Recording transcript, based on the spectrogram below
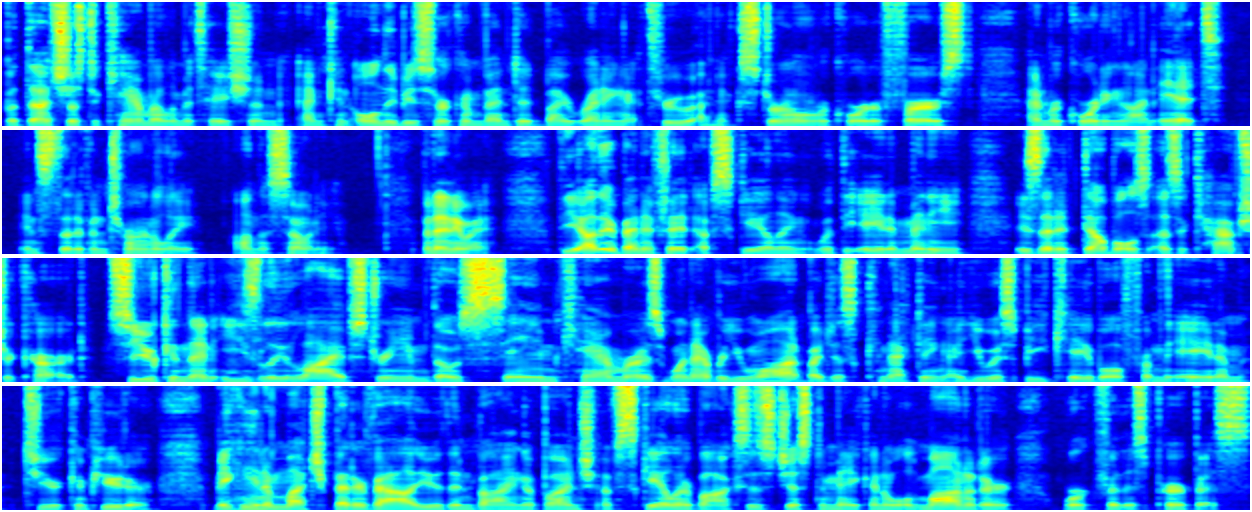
but that's that's just a camera limitation and can only be circumvented by running it through an external recorder first and recording on it instead of internally on the Sony. But anyway, the other benefit of scaling with the ATEM Mini is that it doubles as a capture card. So you can then easily live stream those same cameras whenever you want by just connecting a USB cable from the ATEM to your computer, making it a much better value than buying a bunch of scaler boxes just to make an old monitor work for this purpose.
